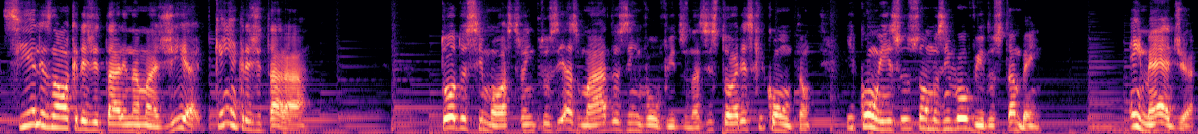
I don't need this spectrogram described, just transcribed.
se eles não acreditarem na magia, quem acreditará? Todos se mostram entusiasmados e envolvidos nas histórias que contam, e com isso somos envolvidos também. Em média,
